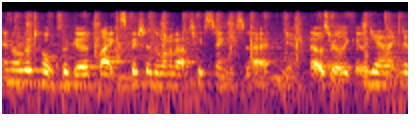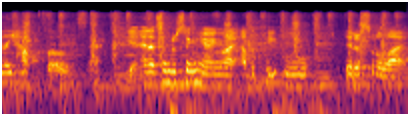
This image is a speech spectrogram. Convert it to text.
And all the talks were good, like especially the one about testing today. Yeah, that was really good. Yeah, like really helpful. So. Yeah, and it's interesting hearing like other people that are sort of like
